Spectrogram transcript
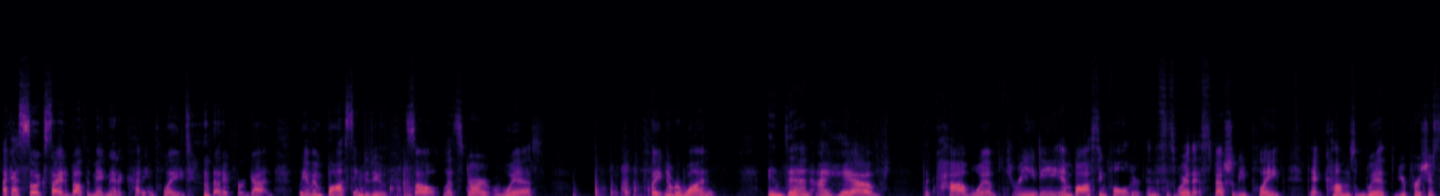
I got so excited about the magnetic cutting plate that I forgot we have embossing to do. So let's start with plate number one. And then I have the Cobweb 3D embossing folder. And this is where that specialty plate that comes with your purchase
